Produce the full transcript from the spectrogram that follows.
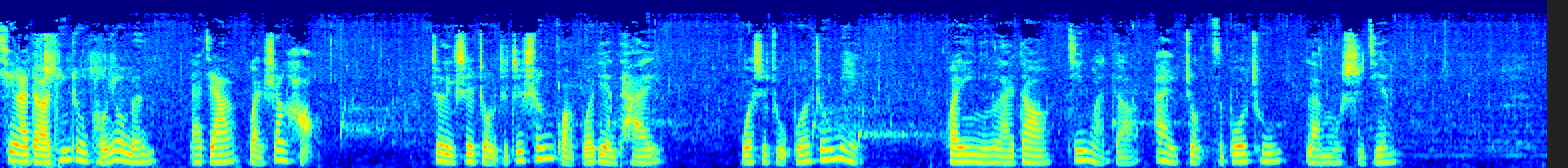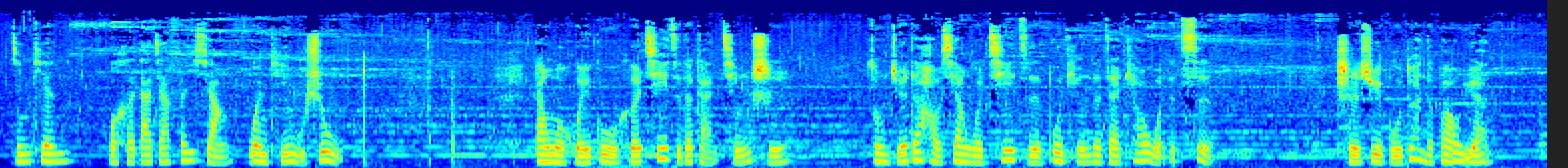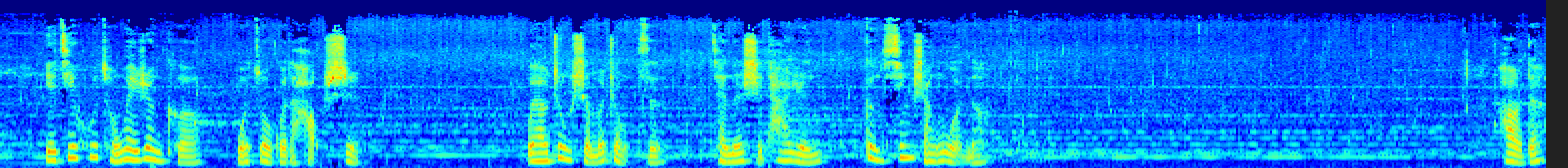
亲爱的听众朋友们，大家晚上好！这里是种子之声广播电台，我是主播周妹，欢迎您来到今晚的爱种子播出栏目时间。今天我和大家分享问题五十五：当我回顾和妻子的感情时，总觉得好像我妻子不停的在挑我的刺。持续不断的抱怨，也几乎从未认可我做过的好事。我要种什么种子，才能使他人更欣赏我呢？好的，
